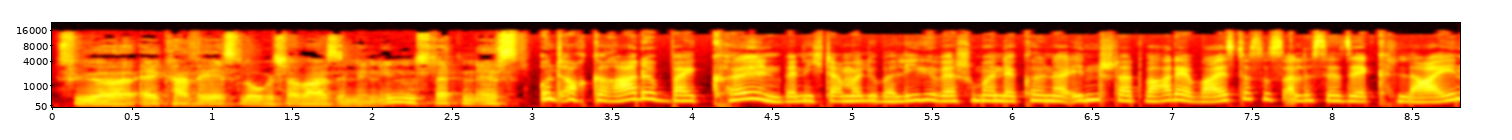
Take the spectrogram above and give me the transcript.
für LKWs logischerweise in den Innenstädten ist. Und auch gerade bei Köln, wenn ich da mal überlege, wer schon mal in der Kölner Innenstadt war, der weiß, das ist alles sehr, sehr klein.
